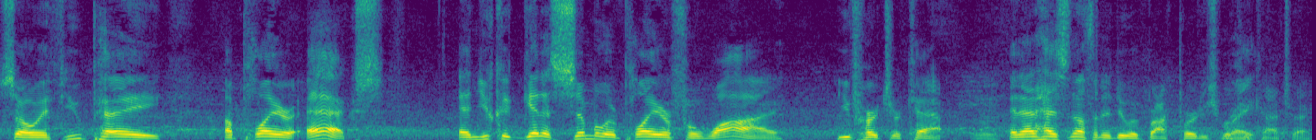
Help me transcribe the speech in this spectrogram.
So if you pay a player X and you could get a similar player for Y, you've hurt your cap. Mm. And that has nothing to do with Brock Purdy's rookie right. contract.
